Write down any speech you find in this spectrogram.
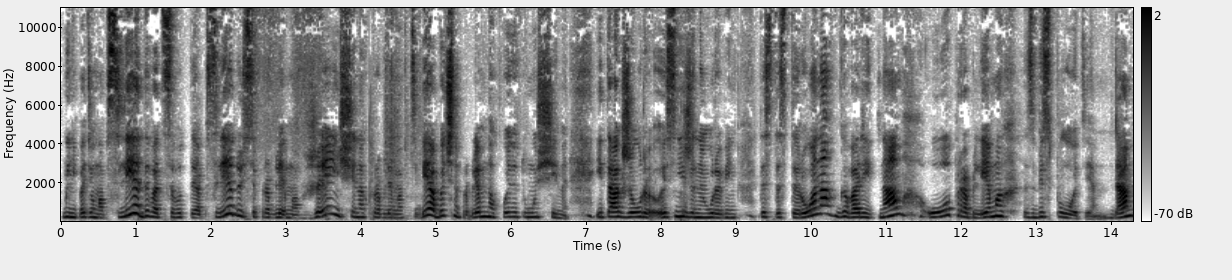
мы не пойдем обследоваться, вот ты обследуйся, проблема в женщинах, проблема в тебе, обычно проблема находит у мужчины. И также ур- сниженный уровень тестостерона говорит нам о проблемах с бесплодием, да,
